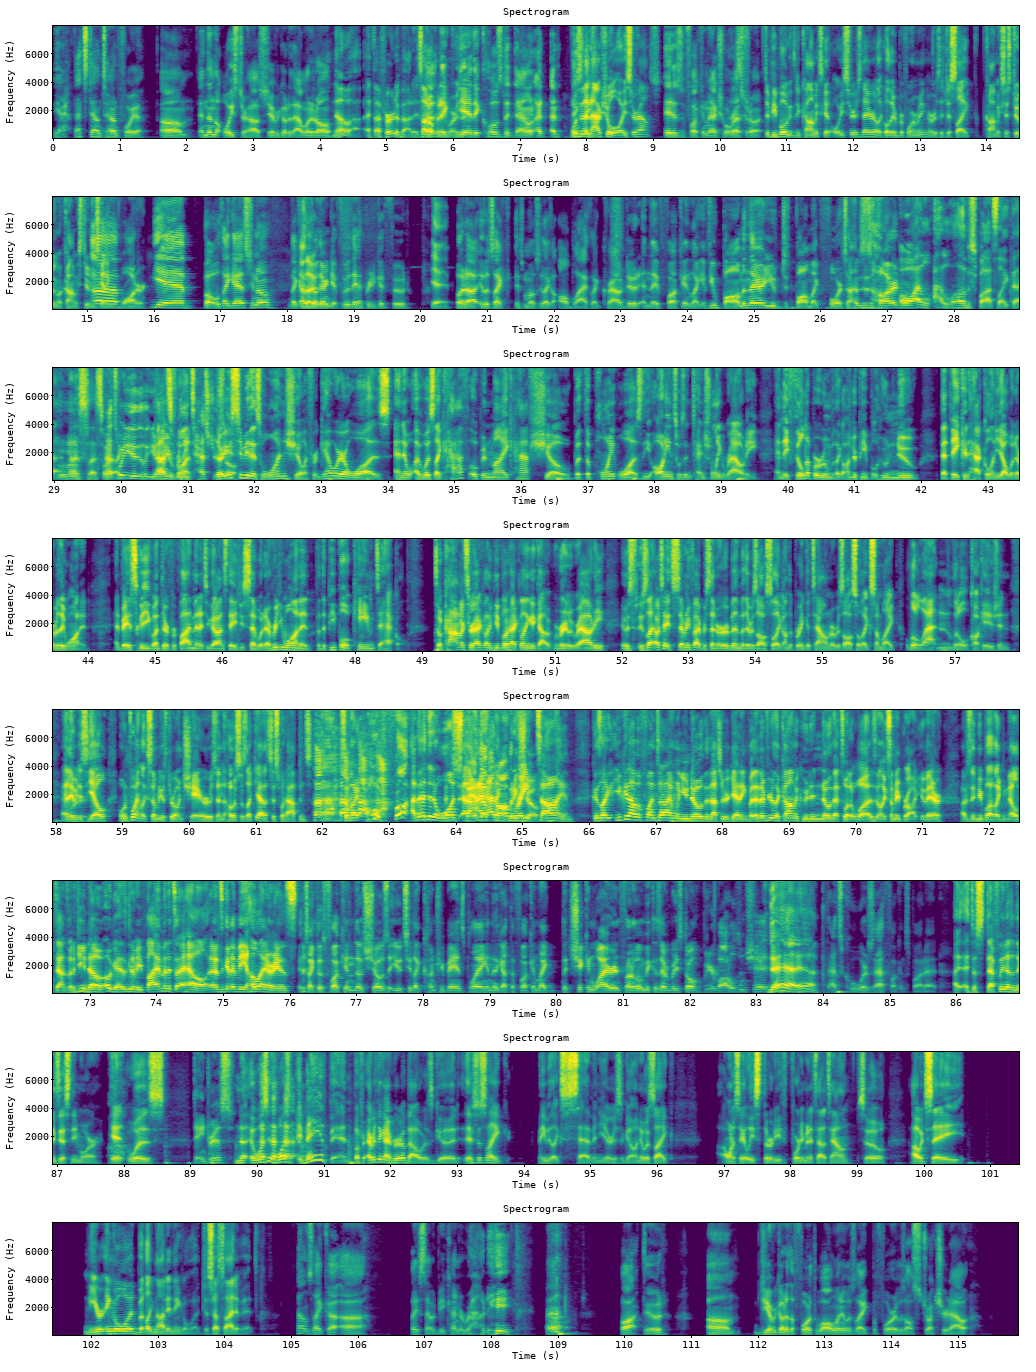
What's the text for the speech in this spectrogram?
Yeah, that's downtown for you. Um, and then the Oyster House. Did you ever go to that one at all? no, I, I've heard about it. It's not open they- anymore. Is yeah, it? they closed it down. I, I think Was it an they- actual oyster house? It is a fucking actual restaurant. Do people, do comics get oysters there, like while they're performing, or is it just like comics just doing what comics do and just Uh, getting water? Yeah, both, I guess, you know? Like, I would I- go there and get food. They had pretty good food. Yeah, But uh, it was like, it's mostly like an all black, like, crowd, dude. And they fucking, like, if you bomb in there, you just bomb like four times as hard. Oh, I, I love spots like that. That's that's, Mm-hmm. Like, where you- you know, you really fun. test yourself. There used to be this one show. I forget where it was, and it, I was like half open mic, half show. But the point was the audience was intentionally rowdy, and they filled up a room with like hundred people who knew that they could heckle and yell whatever they wanted. And basically, you went there for five minutes, you got on stage, you said whatever you wanted, but the people came to heckle. So comics were heckling, people were heckling. It got really rowdy. It was, it was like I would say it's seventy five percent urban, but there was also like on the brink of town where it was also like some like little Latin, little Caucasian, and they would just yell. At one point, like somebody was throwing chairs, and the host was like, "Yeah, that's just what happens." so I'm like, "Oh fuck!" I think I did it once, and I had a comedy great show. time because like you can have a fun time when you know that that's what you're getting. But then if you're the comic who didn't know that's what it was, and like somebody brought you there, I've seen people have like meltdowns. But if you know, okay, this is gonna be five minutes of hell, and it's gonna be hilarious. It's like those fucking those shows that you'd see like country bands playing, and they got the fucking like the chicken wire in front of them because everybody's throwing beer bottles and shit. Yeah, yeah. That's cool. Where's that fucking spot at? I, it just definitely doesn't exist anymore. Ah. It was Dangerous. no, it wasn't. It wasn't. It may have been, but for everything I heard about was good. This was like maybe like seven years ago, and it was like I want to say at least 30, 40 minutes out of town. So I would say near Inglewood, but like not in Inglewood, just outside of it. Sounds like a uh, place that would be kind of rowdy. huh? Fuck, dude. Um, did you ever go to the fourth wall when it was like before it was all structured out?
